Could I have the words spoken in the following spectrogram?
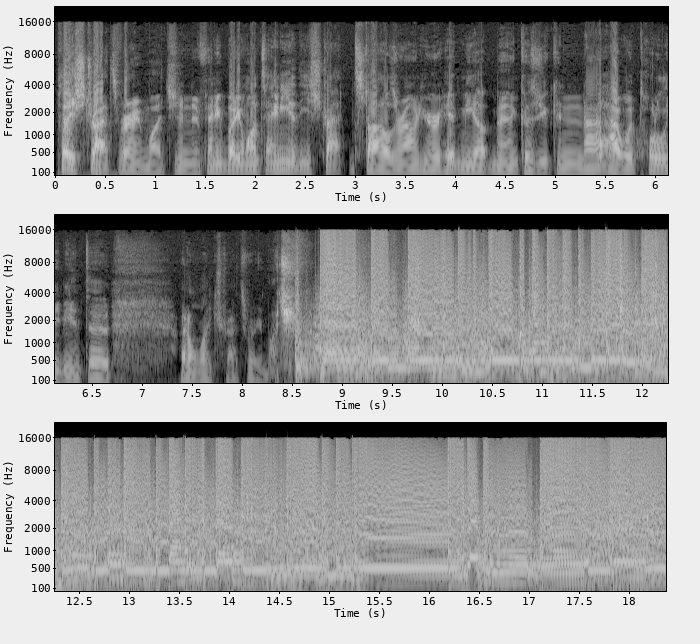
play strats very much. And if anybody wants any of these strat styles around here, hit me up, man, because you can, uh, I would totally be into, I don't like strats very much.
